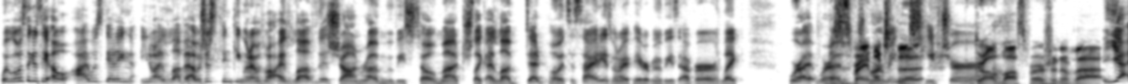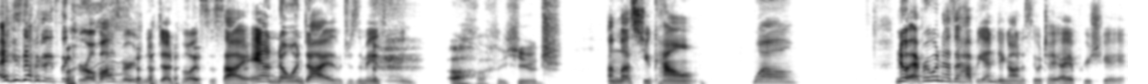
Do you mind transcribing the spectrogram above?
Wait, what was I gonna say? Oh, I was getting, you know, I love it. I was just thinking when I was, I love this genre of movie so much. Like, I love Dead Poet Society is one of my favorite movies ever. Like, we're we're This a is very much charming the teacher. girl Oh, boss version of that. Yeah, exactly. It's the girl boss version of Dead Poet Society, and No One Dies, which is amazing. Oh, huge. Unless you count, well, no, everyone has a happy ending, honestly, which I, I appreciate.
